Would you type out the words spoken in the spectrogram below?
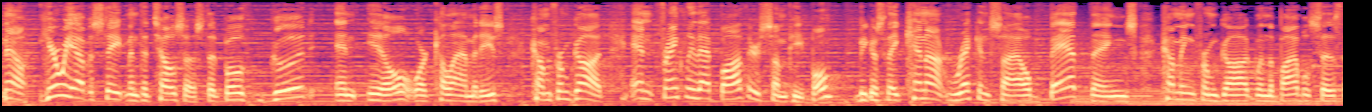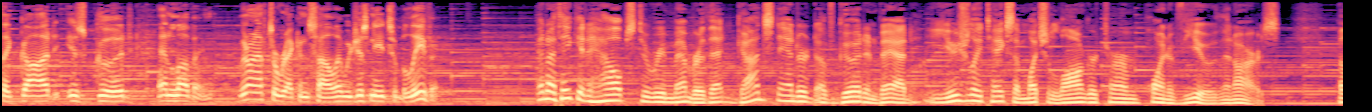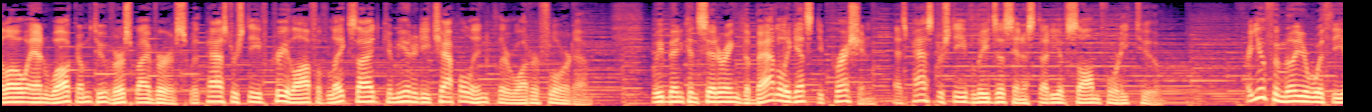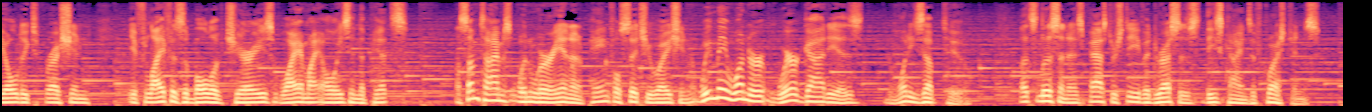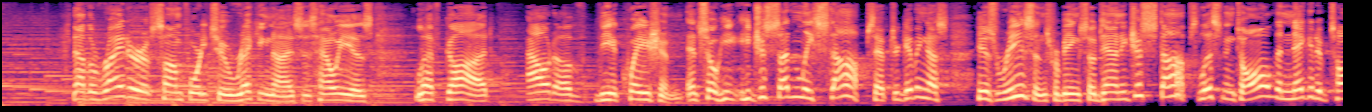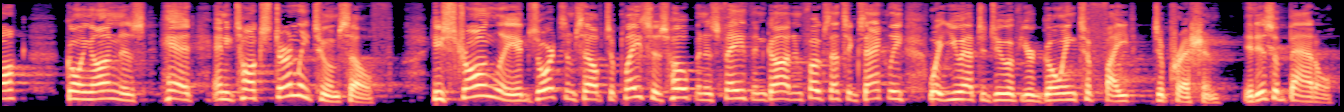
Now, here we have a statement that tells us that both good and ill or calamities come from God. And frankly, that bothers some people because they cannot reconcile bad things coming from God when the Bible says that God is good and loving. We don't have to reconcile it, we just need to believe it. And I think it helps to remember that God's standard of good and bad usually takes a much longer term point of view than ours. Hello and welcome to Verse by Verse with Pastor Steve Kreloff of Lakeside Community Chapel in Clearwater, Florida. We've been considering the battle against depression as Pastor Steve leads us in a study of Psalm 42. Are you familiar with the old expression, if life is a bowl of cherries, why am I always in the pits? Sometimes when we're in a painful situation, we may wonder where God is and what He's up to. Let's listen as Pastor Steve addresses these kinds of questions. Now, the writer of Psalm 42 recognizes how he has left God out of the equation. And so he, he just suddenly stops after giving us his reasons for being so down. He just stops listening to all the negative talk going on in his head and he talks sternly to himself. He strongly exhorts himself to place his hope and his faith in God. And folks, that's exactly what you have to do if you're going to fight depression. It is a battle.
